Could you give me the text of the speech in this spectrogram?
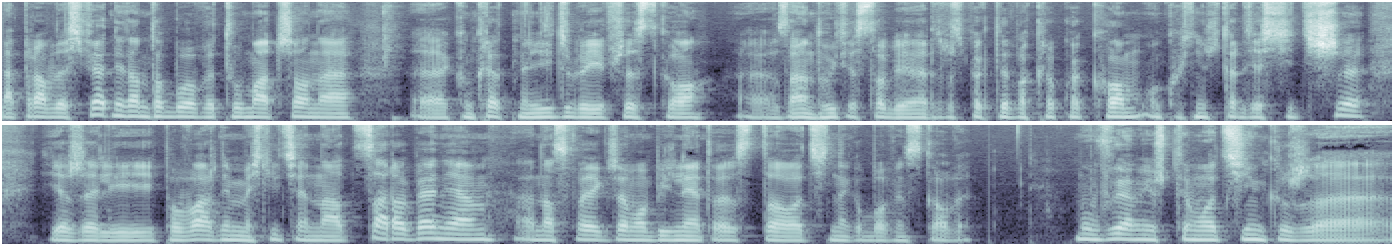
Naprawdę świetnie tam to było wytłumaczone, e, konkretne liczby i wszystko. E, zanotujcie sobie retrospektywa.com ukośnik 43. Jeżeli poważnie myślicie nad zarobieniem na swojej grze mobilnej, to jest to odcinek obowiązkowy. Mówiłem już w tym odcinku, że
